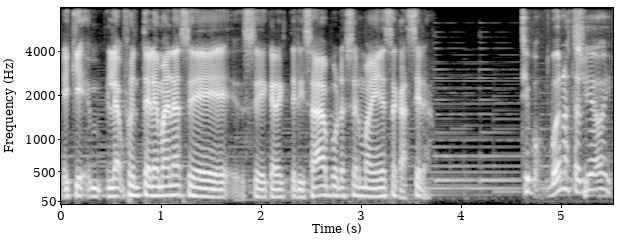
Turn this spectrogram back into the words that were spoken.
Es que la fuente alemana se, se caracterizaba por hacer mayonesa casera. Sí, bueno, hasta el Sí. día de hoy.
